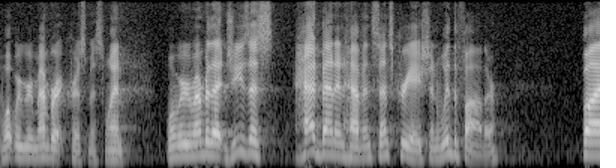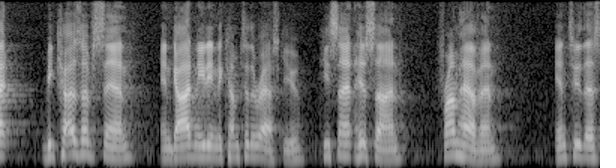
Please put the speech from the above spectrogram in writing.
what we remember at Christmas when, when we remember that Jesus had been in heaven since creation with the Father, but because of sin and God needing to come to the rescue, he sent his son from heaven into this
